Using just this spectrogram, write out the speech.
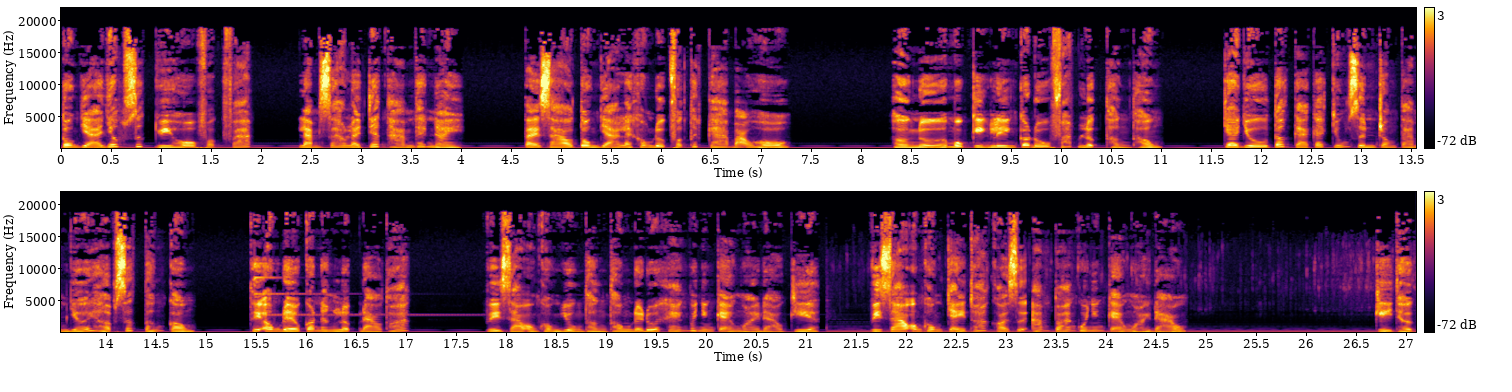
Tôn giả dốc sức duy hộ phật pháp, làm sao lại chết thảm thế này? Tại sao tôn giả lại không được phật thích ca bảo hộ? Hơn nữa, một kiền liên có đủ pháp lực thần thông. Cho dù tất cả các chúng sinh trong tam giới hợp sức tấn công, thì ông đều có năng lực đào thoát. Vì sao ông không dùng thần thông để đối kháng với những kẻ ngoại đạo kia? Vì sao ông không chạy thoát khỏi sự ám toán của những kẻ ngoại đạo? Kỳ thực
